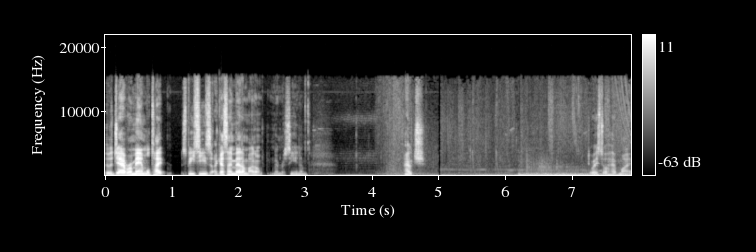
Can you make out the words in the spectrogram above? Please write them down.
So the Jab are a mammal type species. I guess I met them. I don't remember seeing them. Ouch. Do I still have my...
